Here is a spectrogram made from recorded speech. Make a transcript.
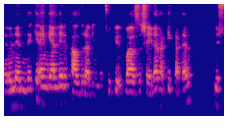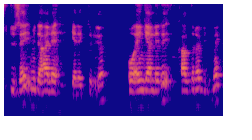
önlerindeki engelleri kaldırabilmek. Çünkü bazı şeyler hakikaten üst düzey müdahale gerektiriyor. O engelleri kaldırabilmek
